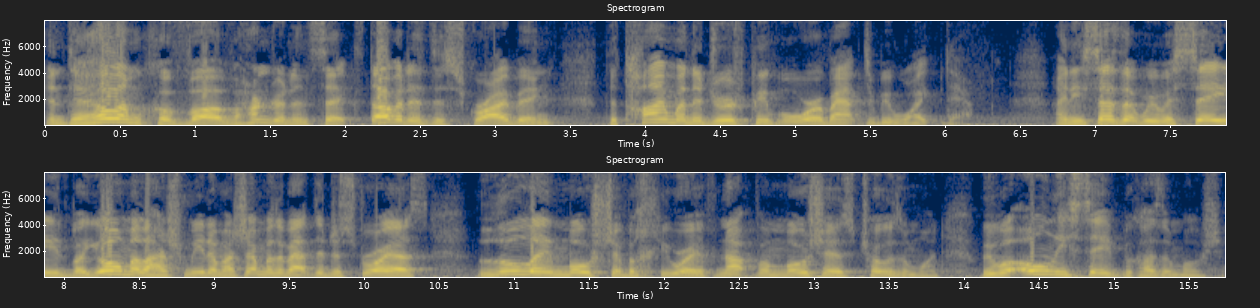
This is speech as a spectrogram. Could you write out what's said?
In Tehillim Kuf Vav 106, David is describing the time when the Jewish people were about to be wiped out. And he says that we were saved. Vayom el Hashmidim, Hashem was about to destroy us. Lule Moshe if not for Moshe has chosen one. We were only saved because of Moshe.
